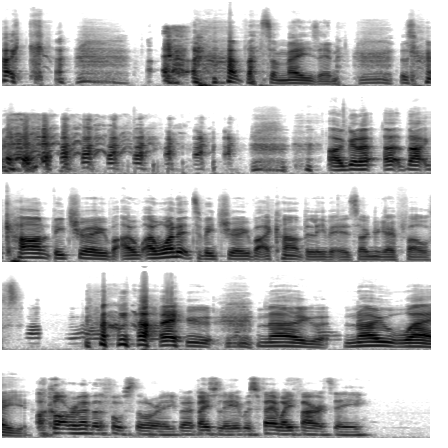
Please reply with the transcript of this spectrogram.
I can't- That's amazing. I'm gonna. Uh, that can't be true, but I, I want it to be true, but I can't believe it is. So I'm gonna go false. no, no, no way. I can't remember the full story, but basically it was Fairway Feherty.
